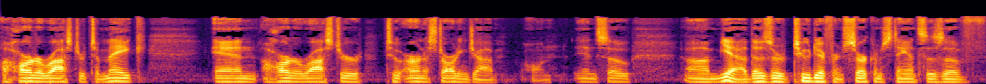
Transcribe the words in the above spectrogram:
a harder roster to make and a harder roster to earn a starting job on. And so, um, yeah, those are two different circumstances of,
